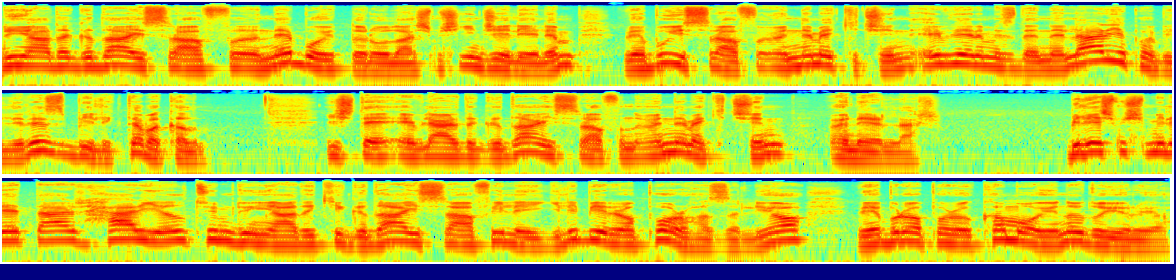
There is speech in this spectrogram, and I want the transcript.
dünyada gıda israfı ne boyutlara ulaşmış inceleyelim ve bu israfı önlemek için evlerimizde neler yapabiliriz birlikte bakalım. İşte evlerde gıda israfını önlemek için öneriler. Birleşmiş Milletler her yıl tüm dünyadaki gıda israfı ile ilgili bir rapor hazırlıyor ve bu raporu kamuoyuna duyuruyor.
